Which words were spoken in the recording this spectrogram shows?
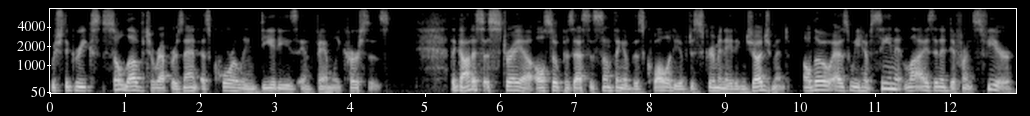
which the Greeks so loved to represent as quarreling deities and family curses. The goddess Astraea also possesses something of this quality of discriminating judgment, although, as we have seen, it lies in a different sphere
